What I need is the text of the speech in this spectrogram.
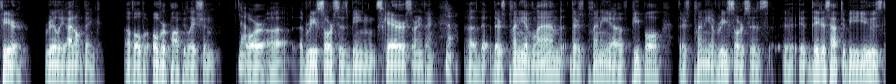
fear, really. I don't think of over- overpopulation No. or uh, resources being scarce or anything. No. Uh, th- there's plenty of land. There's plenty of people. There's plenty of resources. It, it, they just have to be used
